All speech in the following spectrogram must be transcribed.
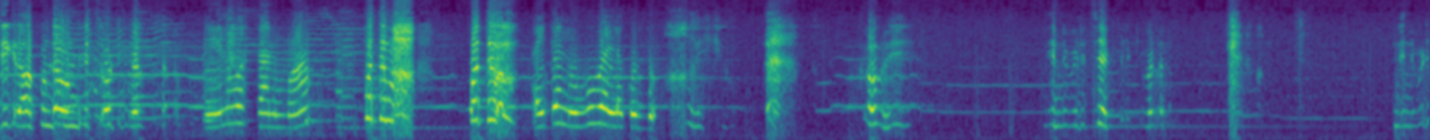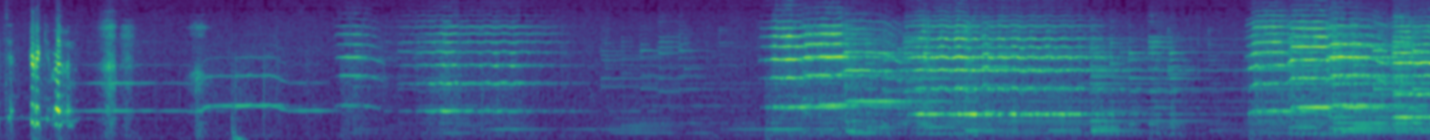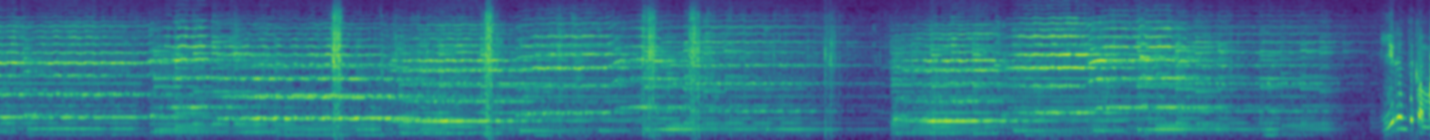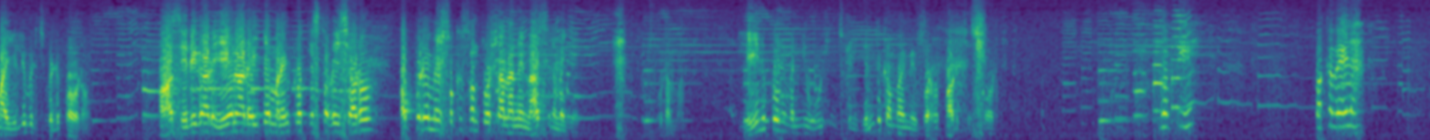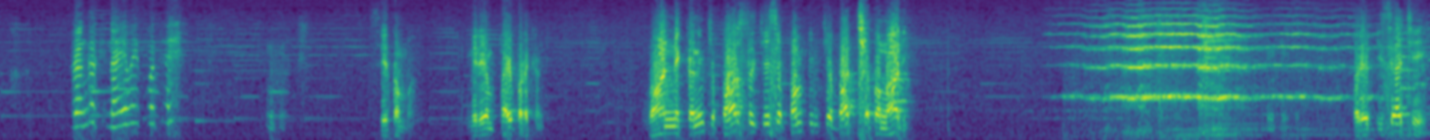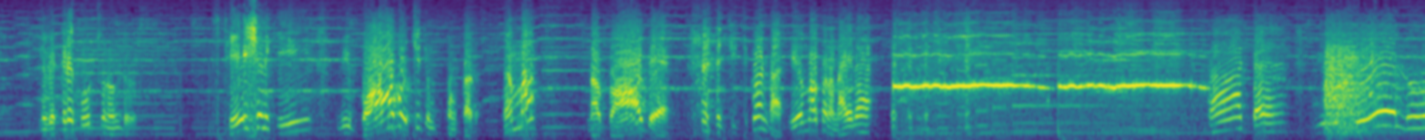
తిరిగి రాకుండా ఉండే చోటుకి వెళ్తాను నేను వస్తానమ్మా. వద్దమ్మా వద్దు. అయితే నువ్వు వెళ్ళకూడదు. అయ్యో గౌరీ నిన్ను విడిచి ఎక్కడికి వెళ్ళను. నిన్ను విడిచి ఎక్కడికి వెళ్ళను. మీరెందుకమ్మా ఇల్లు విడిచి వెళ్ళిపోవడం? ఆ శనిగాడు ఏనాడైతే మన ఇంట్లో తిష్ట వేశాడో అప్పుడే మీ సుఖ సంతోషాలన్నీ నాశనమయ్యాయి. చూడమ్మా లేనిపోయినవన్నీ ఊహించుకుని ఎందుకమ్మా మీ బుర్ర పాడు చేసుకోవడం? గోపి ఒకవేళ రంగకి నయమైపోతే సీతమ్మ మీరేం భయపడకండి. వాణ్ణి ఇక్కడి నుంచి పార్సల్ చేసి పంపించే బాధ్యత నాది. సరే పిశాచి. నువ్వెక్కడే కూర్చుని ఉండు. స్టేషన్కి మీ బాబు వచ్చి దింపుకుంటాడు. అమ్మా నా బాబే. చిట్టుకోండా ఏమాత్రం నాయనా? తాట ఇరుగోలు.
